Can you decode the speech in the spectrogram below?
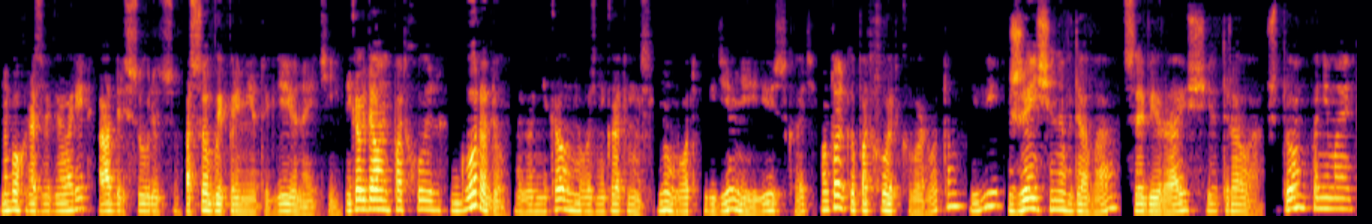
Но Бог разве говорит адрес, улицу, особые приметы, где ее найти. И когда когда он подходит к городу, наверняка у него возникает мысль, ну вот, где мне ее искать? Он только подходит к воротам и видит женщина-вдова, собирающая дрова. Что он понимает?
